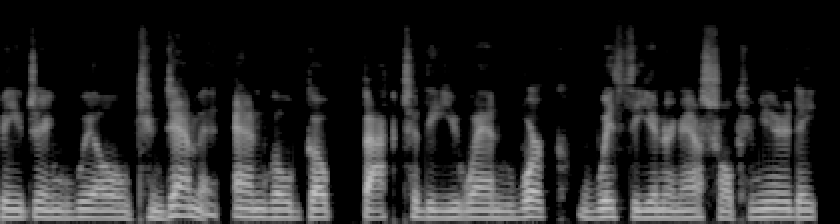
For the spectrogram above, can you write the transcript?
Beijing will condemn it and will go back to the UN, work with the international community,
